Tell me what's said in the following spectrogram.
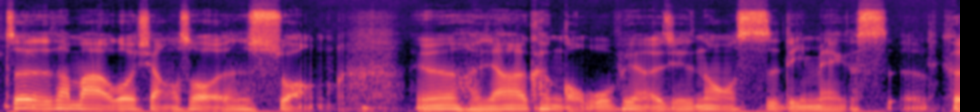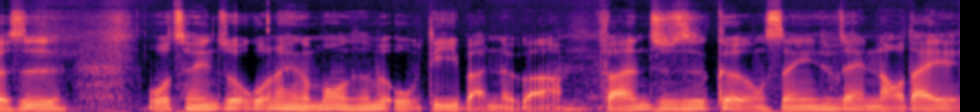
真的他妈有够享受，很爽，因为很像要看恐怖片，而且是那种四 D Max 的。可是我曾经做过那个梦，是不是五 D 版的吧？反正就是各种声音就在脑袋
